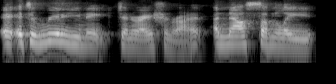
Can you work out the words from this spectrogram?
It's a really unique generation, right? And now suddenly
